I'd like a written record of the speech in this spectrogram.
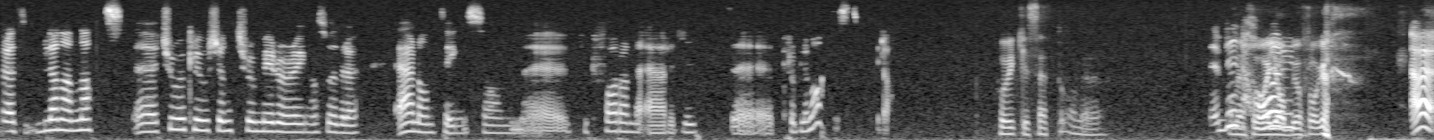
för att bland annat eh, True Occlusion, True Mirroring och så vidare är någonting som eh, fortfarande är lite problematiskt idag. På vilket sätt då menar du? Vi Om har... jobbig att fråga. Ja,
